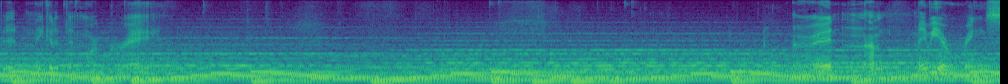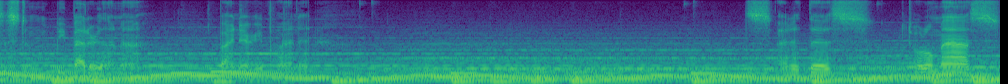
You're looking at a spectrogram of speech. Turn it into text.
Bit, make it a bit more gray. Alright, maybe a ring system would be better than a binary planet. Let's edit this. Total mass.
